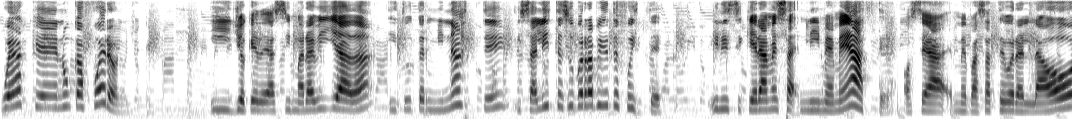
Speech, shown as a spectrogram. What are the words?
Weas que nunca fueron. Y yo quedé así maravillada y tú terminaste y saliste súper rápido y te fuiste. Y ni siquiera me sa- ni me measte. O sea, me pasaste por al lado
